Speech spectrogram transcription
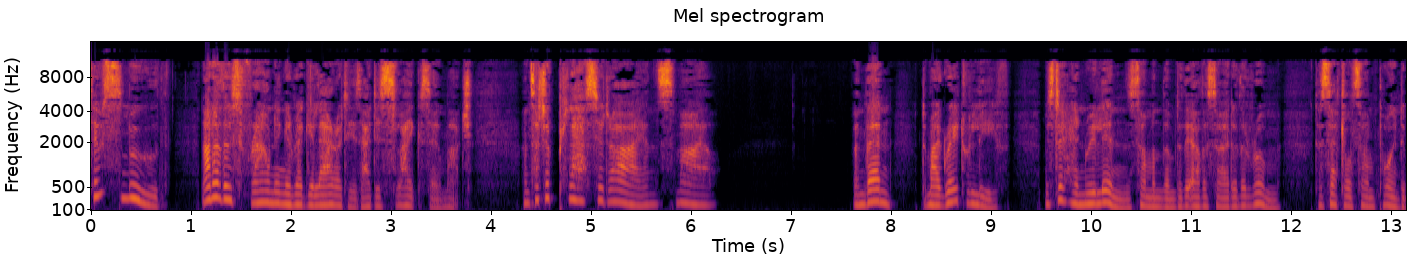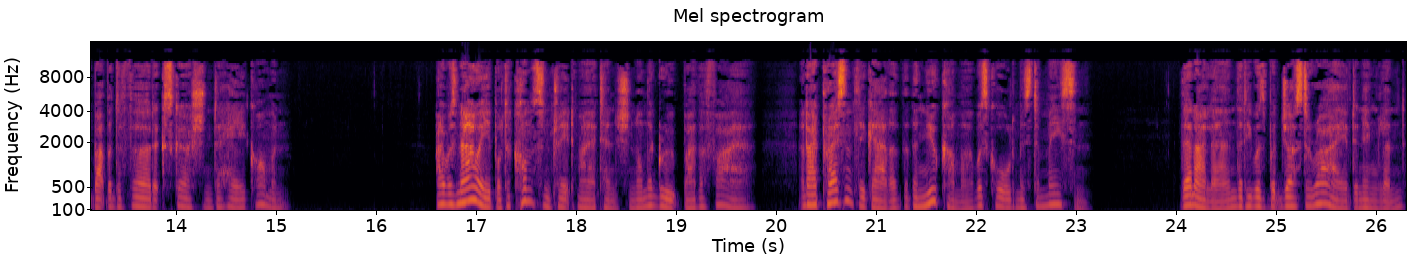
So smooth, none of those frowning irregularities I dislike so much, and such a placid eye and smile. And then, to my great relief, Mr. Henry Lynn summoned them to the other side of the room to settle some point about the deferred excursion to Hay Common. I was now able to concentrate my attention on the group by the fire, and I presently gathered that the newcomer was called Mr. Mason. Then I learned that he was but just arrived in England,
